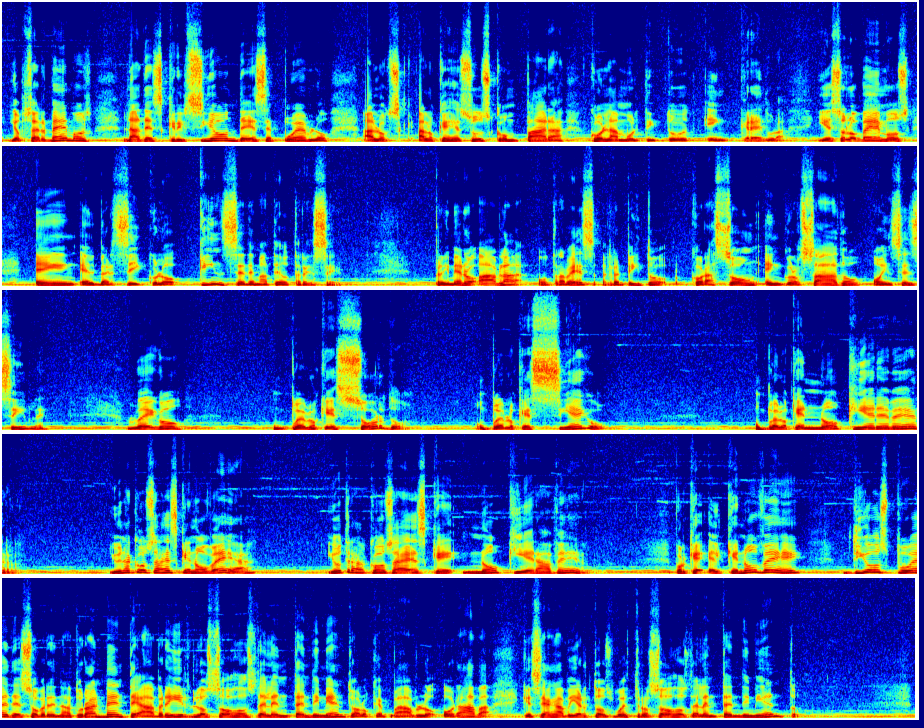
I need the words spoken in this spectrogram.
Y observemos la descripción de ese pueblo a, los, a lo que Jesús compara con la multitud incrédula. Y eso lo vemos en el versículo 15 de Mateo 13. Primero habla, otra vez, repito, corazón engrosado o insensible. Luego un pueblo que es sordo, un pueblo que es ciego, un pueblo que no quiere ver. Y una cosa es que no vea y otra cosa es que no quiera ver. Porque el que no ve, Dios puede sobrenaturalmente abrir los ojos del entendimiento, a lo que Pablo oraba, que sean abiertos vuestros ojos del entendimiento.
